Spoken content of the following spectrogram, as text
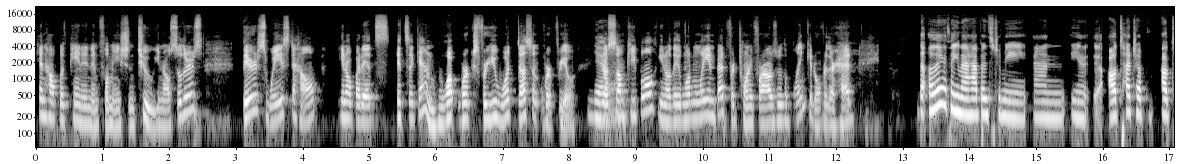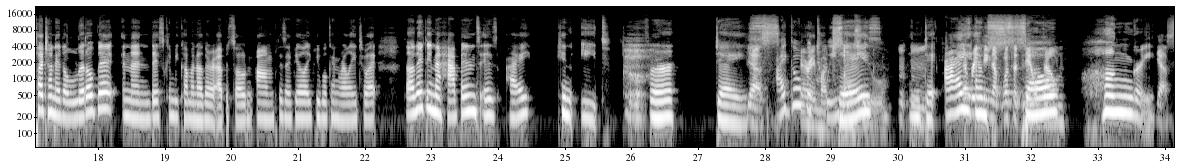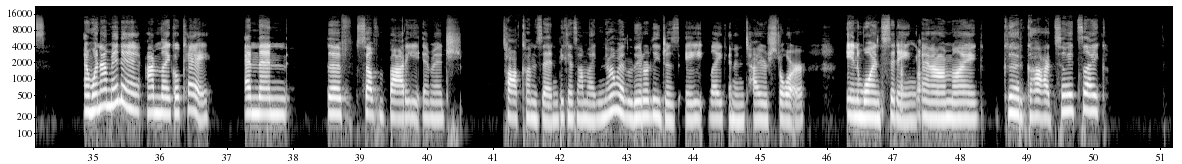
can help with pain and inflammation too. You know, so there's there's ways to help. You know, but it's it's again what works for you, what doesn't work for you. Yeah. You know, some people, you know, they want to lay in bed for 24 hours with a blanket over their head. The other thing that happens to me, and you know, I'll touch up, I'll touch on it a little bit, and then this can become another episode, um, because I feel like people can relate to it. The other thing that happens is I can eat for days. yes. I go Very between so. Days. two. and day. I Everything am that wasn't so nailed down. hungry. Yes. And when I'm in it, I'm like, okay. And then the self body image talk comes in because I'm like, now I literally just ate like an entire store in one sitting. and I'm like, good God. So it's like,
